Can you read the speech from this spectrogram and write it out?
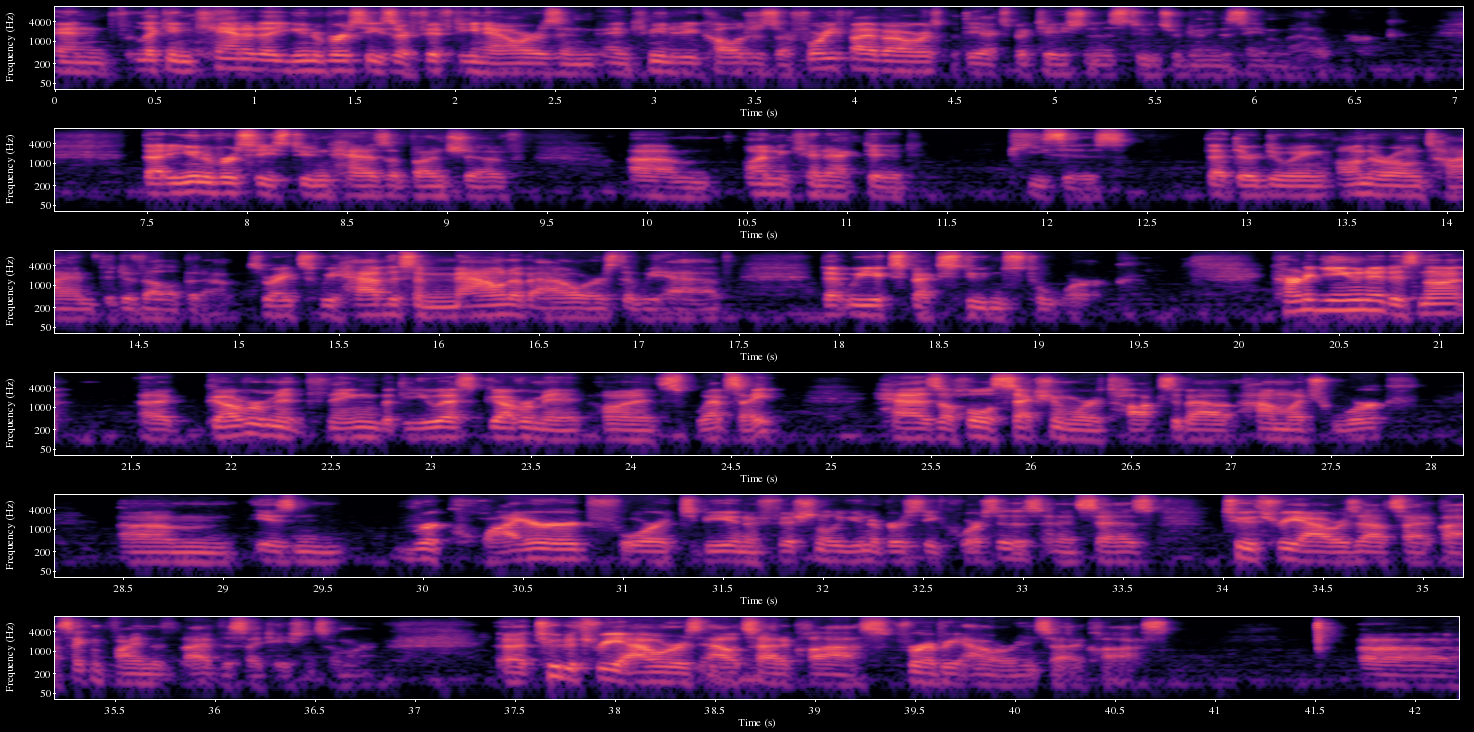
And like in Canada, universities are 15 hours and, and community colleges are 45 hours, but the expectation is students are doing the same amount of work. That a university student has a bunch of um, unconnected pieces that they're doing on their own time to develop it out. So, right, so we have this amount of hours that we have that we expect students to work. Carnegie Unit is not a government thing, but the US government on its website has a whole section where it talks about how much work um, is required for it to be an official university courses. And it says two to three hours outside of class. I can find that I have the citation somewhere. Uh, two to three hours outside of class for every hour inside of class. Uh,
